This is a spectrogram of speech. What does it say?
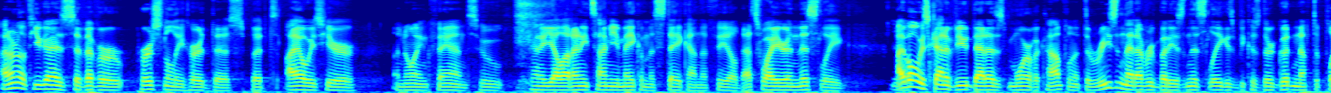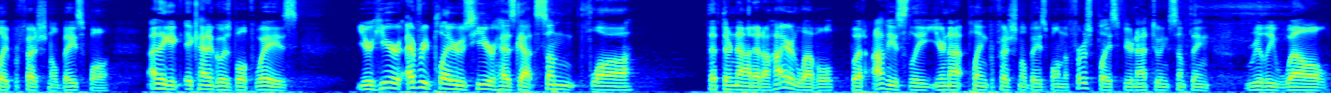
I don't know if you guys have ever personally heard this, but I always hear annoying fans who kind of yell out anytime you make a mistake on the field. That's why you're in this league. I've always kind of viewed that as more of a compliment. The reason that everybody is in this league is because they're good enough to play professional baseball. I think it, it kind of goes both ways. You're here, every player who's here has got some flaw that they're not at a higher level, but obviously you're not playing professional baseball in the first place if you're not doing something really well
